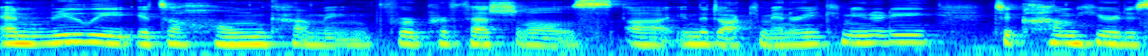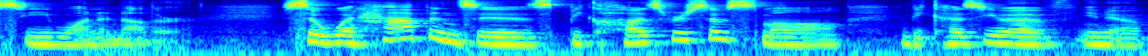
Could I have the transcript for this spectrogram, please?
And really, it's a homecoming for professionals uh, in the documentary community to come here to see one another. So what happens is because we're so small, because you have you know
